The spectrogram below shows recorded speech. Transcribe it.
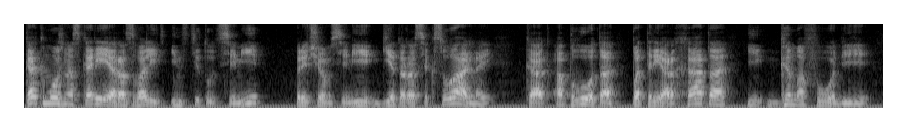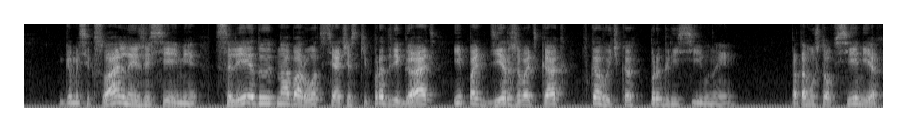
как можно скорее развалить институт семьи, причем семьи гетеросексуальной, как оплота патриархата и гомофобии. Гомосексуальные же семьи следует наоборот всячески продвигать и поддерживать как в кавычках прогрессивные. Потому что в семьях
